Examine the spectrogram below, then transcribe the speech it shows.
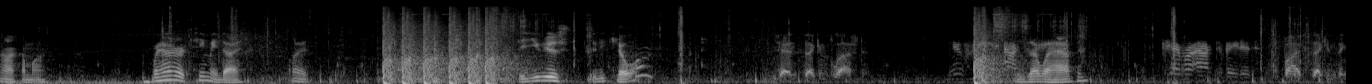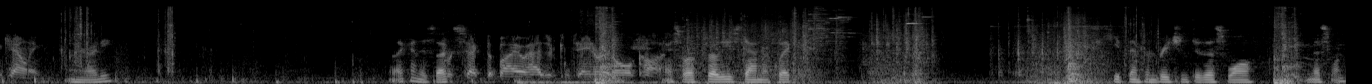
Oh, come on. Wait, how did our teammate die? Wait. Did you just... Did you kill him? 10 seconds left. New feed activated. Is that what happened? Camera activated. 5 seconds and counting. Alrighty. Well, that kinda sucks. Protect the biohazard container at all costs. Alright, so I'll throw these down real quick. Keep them from breaching through this wall. And this one.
